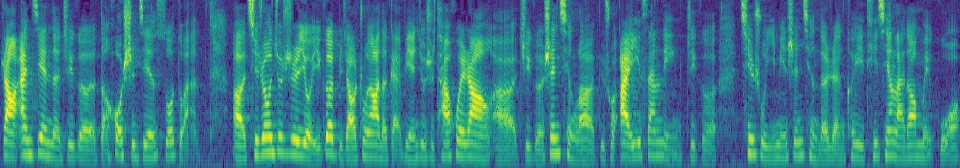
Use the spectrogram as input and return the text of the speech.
让案件的这个等候时间缩短。呃，其中就是有一个比较重要的改变，就是它会让呃这个申请了，比如说 I-130 这个亲属移民申请的人，可以提前来到美国，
